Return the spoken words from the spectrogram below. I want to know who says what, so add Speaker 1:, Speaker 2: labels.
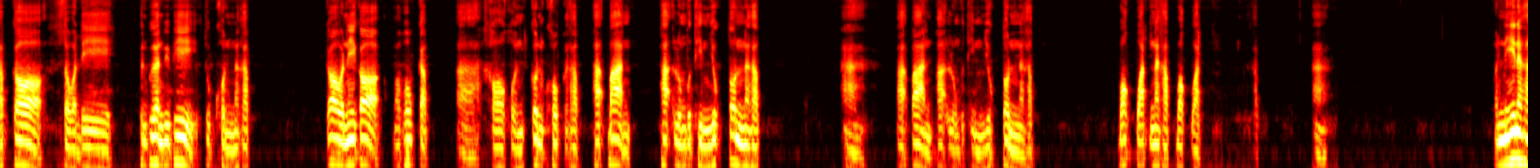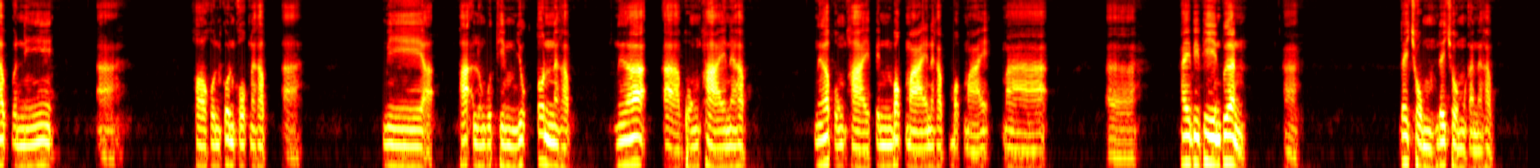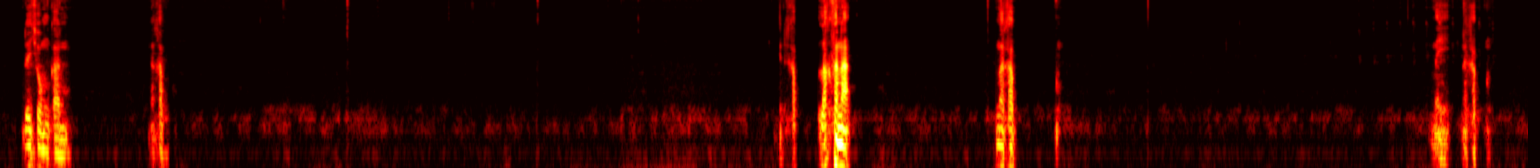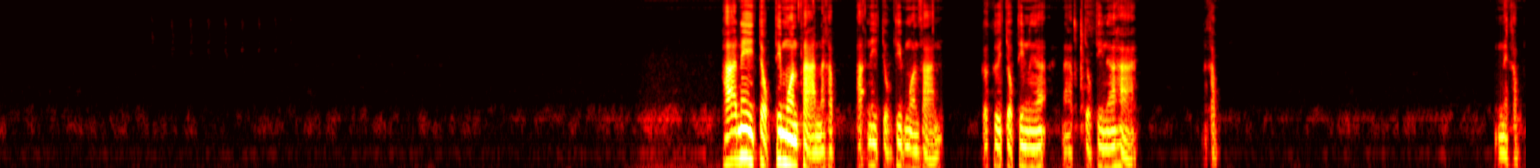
Speaker 1: ครับก็สวัสดีเพื่อนๆพี่ๆทุกคนนะครับ ก็วันนี้ก็มาพบกับอ่าคอคนก้นครกนะครับ พระบ้านพระหลวงปู่ทิมยุคต้นนะครับ อ่า พระบ้านพระหลวงปู่ทิมยุคต้นนะครับบล็อกวัดนะครับบล็อกวัดนะครับ อ่า วันนี้นะครับ วันนี้ อ่าคอคนก้นครกนะครับ อ่า มีพระหลวงปู่ทิมยุคต้นนะครับ เนื้อ อ่าผงพายนะครับ เนื้อผงพายเป็นบล็อกไม้นะครับบล็อกไม้มาเอ่อให้พี่ๆเพื่อนอ่าได้ชมได้ชมกันนะครับ ได้ชมกันนะครับครับลักษณะนะครับ นี่นะครับ พระนี่จบที่มวลสารนะครับ พระนี่จบที่มวลสาร ก็คือจบที่เนื้อนะครับ จบที่เนื้อหานะครับนะครับ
